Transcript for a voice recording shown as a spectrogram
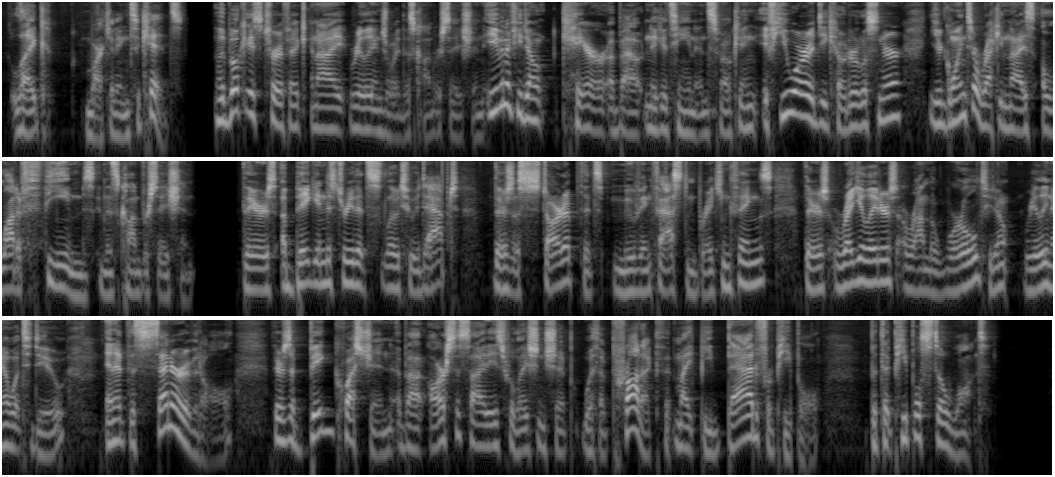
like marketing to kids. The book is terrific, and I really enjoyed this conversation. Even if you don't care about nicotine and smoking, if you are a decoder listener, you're going to recognize a lot of themes in this conversation. There's a big industry that's slow to adapt. There's a startup that's moving fast and breaking things. There's regulators around the world who don't really know what to do. And at the center of it all, there's a big question about our society's relationship with a product that might be bad for people but that people still want.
